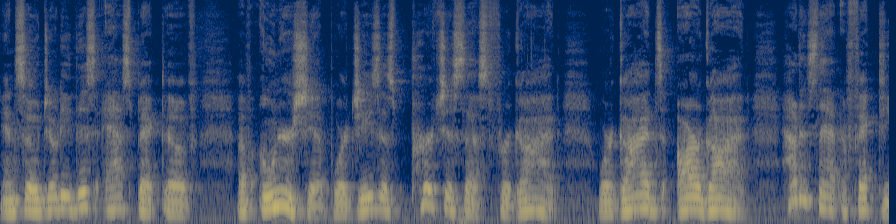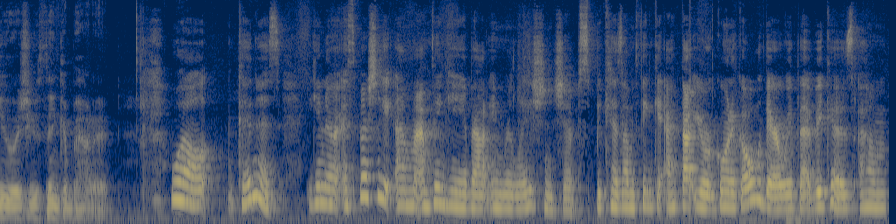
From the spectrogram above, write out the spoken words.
And so, Jody, this aspect of, of ownership where Jesus purchased us for God, where God's our God, how does that affect you as you think about it? Well, goodness, you know, especially um, I'm thinking about in relationships because I'm thinking I thought you were going to go there with that because um,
